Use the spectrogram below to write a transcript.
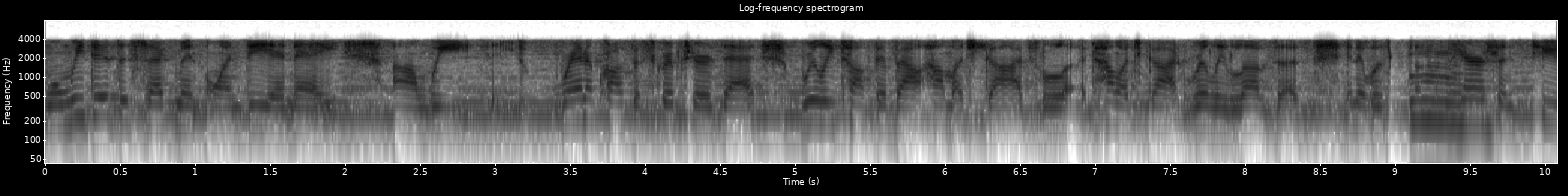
When we did the segment on DNA, um, we ran across a scripture that really talked about how much God's lo- how much God really loves us, and it was a comparison to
